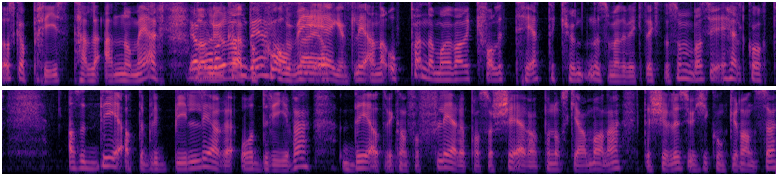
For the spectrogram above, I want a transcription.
Da skal pris telle enda mer. Ja, da lurer jeg på hvor vi at... egentlig ender opp hen. Det må jo være kvalitet til kundene som er det viktigste. Så må jeg bare si helt kort Altså Det at det blir billigere å drive, det at vi kan få flere passasjerer på norsk jernbane, det skyldes jo ikke konkurranse,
